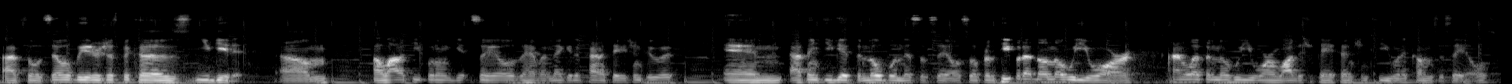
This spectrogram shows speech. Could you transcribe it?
I've told sales leaders just because you get it. Um, a lot of people don't get sales; they have a negative connotation to it, and I think you get the nobleness of sales. So for the people that don't know who you are, kind of let them know who you are and why they should pay attention to you when it comes to sales.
